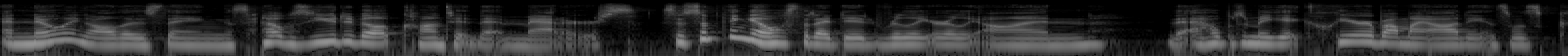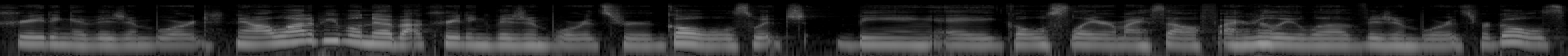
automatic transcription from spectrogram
And knowing all those things helps you develop content that matters. So, something else that I did really early on that helped me get clear about my audience was creating a vision board. Now, a lot of people know about creating vision boards for your goals, which, being a goal slayer myself, I really love vision boards for goals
